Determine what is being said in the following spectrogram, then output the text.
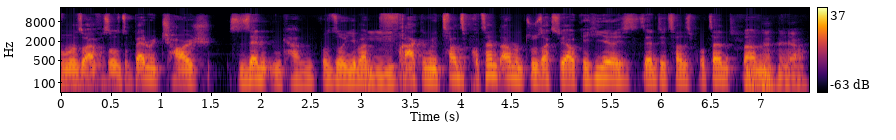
wo man so einfach so, so Battery Charge senden kann. Wo so jemand Mhm. fragt irgendwie 20% an und du sagst so, ja, okay, hier, ich sende dir 20%, dann ja.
